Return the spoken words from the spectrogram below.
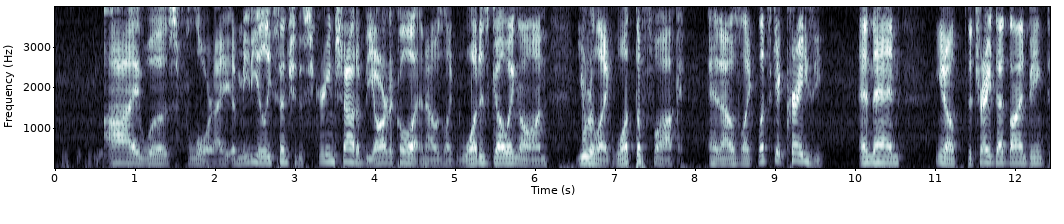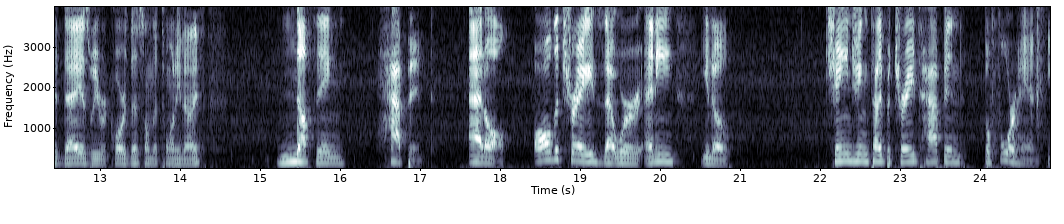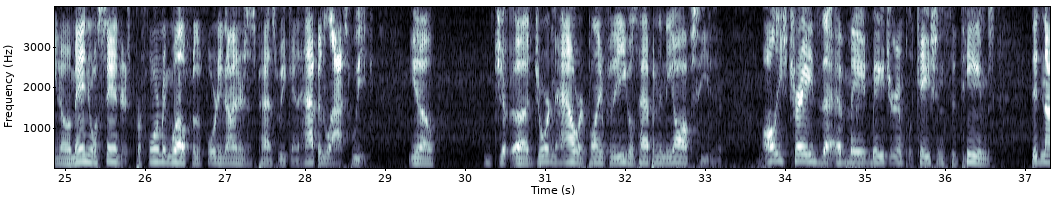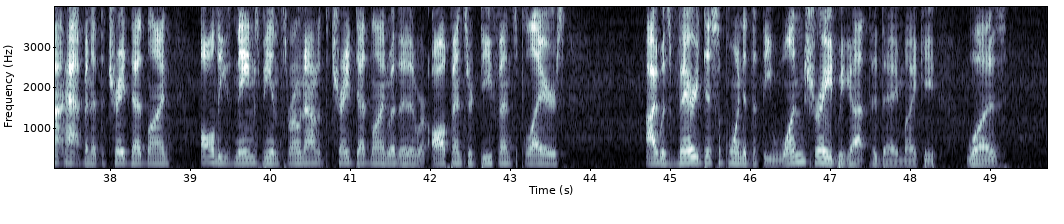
I was floored. I immediately sent you the screenshot of the article, and I was like, "What is going on?" You were like, "What the fuck?" And I was like, "Let's get crazy." And then, you know, the trade deadline being today, as we record this on the 29th, nothing happened at all. All the trades that were any, you know, changing type of trades happened beforehand. You know, Emmanuel Sanders performing well for the 49ers this past weekend happened last week. You know, J- uh, Jordan Howard playing for the Eagles happened in the offseason. All these trades that have made major implications to teams did not happen at the trade deadline. All these names being thrown out at the trade deadline, whether they were offense or defense players. I was very disappointed that the one trade we got today, Mikey, was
